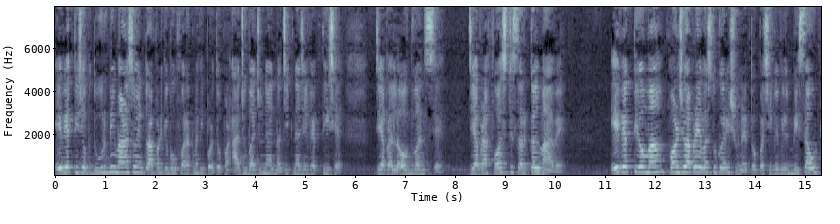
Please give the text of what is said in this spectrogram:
એ વ્યક્તિ જો દૂરની માણસ હોય ને તો આપણને કે બહુ ફરક નથી પડતો, પણ આજુબાજુના નજીકના જે વ્યક્તિ છે, જે આપણા લવડ વન્સ છે જે આપણા ફર્સ્ટ સર્કલમાં આવે, એ વ્યક્તિઓમાં પણ જો આપણે એ વસ્તુ કરીશું ને, તો પછી we will miss out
